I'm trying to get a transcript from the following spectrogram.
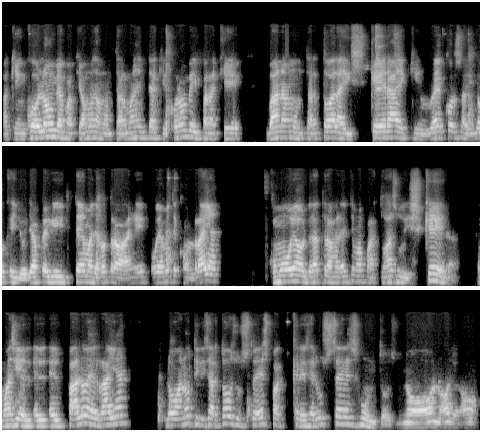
aquí en Colombia, para que vamos a montar más gente aquí en Colombia y para que van a montar toda la disquera de King Records, sabiendo que yo ya pegué el tema, ya lo trabajé, obviamente con Ryan, ¿cómo voy a volver a trabajar el tema para toda su disquera? ¿Cómo así? El, el, el palo de Ryan lo van a utilizar todos ustedes para crecer ustedes juntos. No, no, yo no,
